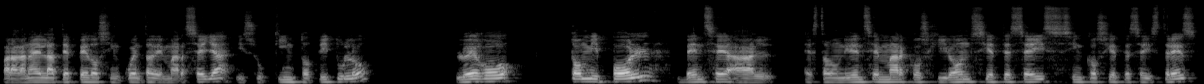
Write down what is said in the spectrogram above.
para ganar el ATP 250 de Marsella y su quinto título. Luego Tommy Paul vence al estadounidense Marcos Girón 7-6-5-7-6-3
